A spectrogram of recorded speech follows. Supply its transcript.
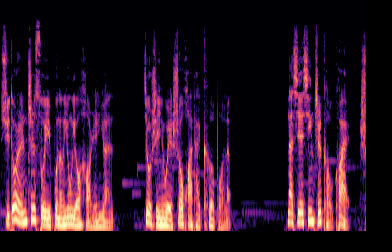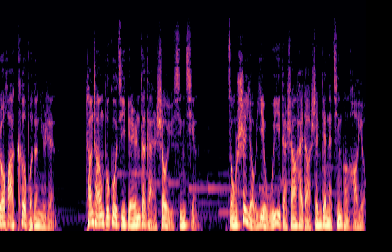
许多人之所以不能拥有好人缘，就是因为说话太刻薄了。那些心直口快、说话刻薄的女人，常常不顾及别人的感受与心情，总是有意无意的伤害到身边的亲朋好友。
